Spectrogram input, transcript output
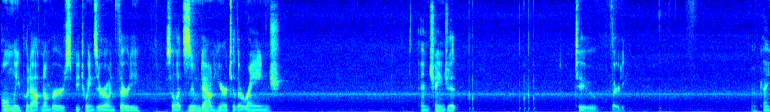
only put out numbers between 0 and 30. So let's zoom down here to the range and change it to 30. Okay,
